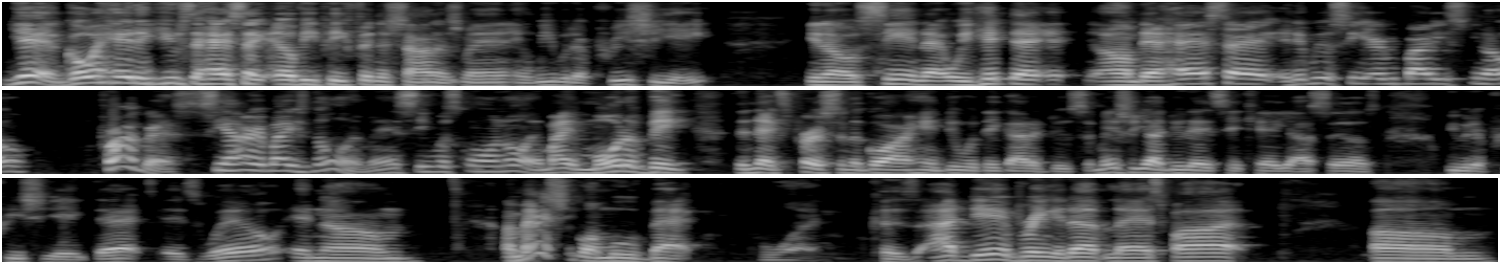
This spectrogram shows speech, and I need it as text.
yeah, go ahead and use the hashtag LVP Fitness Challenge, man, and we would appreciate, you know, seeing that we hit that um that hashtag, and then we'll see everybody's, you know, progress. See how everybody's doing, man. See what's going on. It might motivate the next person to go out here and do what they got to do. So make sure y'all do that. Take care of yourselves. We would appreciate that as well. And um, I'm actually gonna move back one because I did bring it up last pod. Um,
